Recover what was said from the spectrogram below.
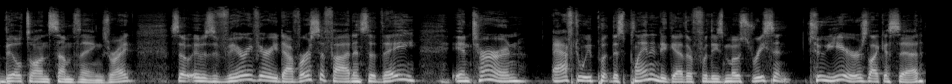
built on some things, right? So it was very, very diversified. And so they, in turn, after we put this planning together for these most recent two years, like I said,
